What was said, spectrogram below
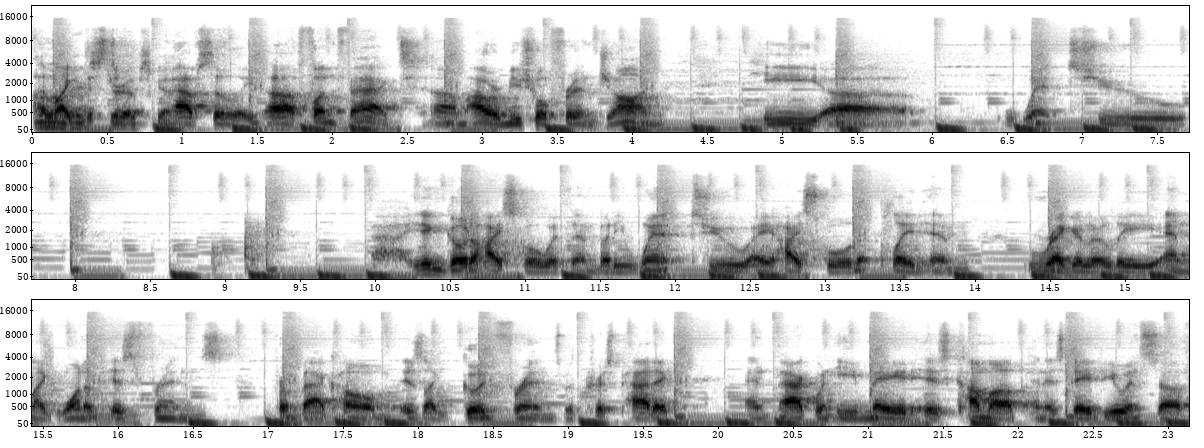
Um, I like the stirrups. Guy. Absolutely. Uh, fun fact: um, Our mutual friend John, he uh, went to. He didn't go to high school with him, but he went to a high school that played him regularly, and like one of his friends from back home is like good friends with Chris Paddack. And back when he made his come up and his debut and stuff,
